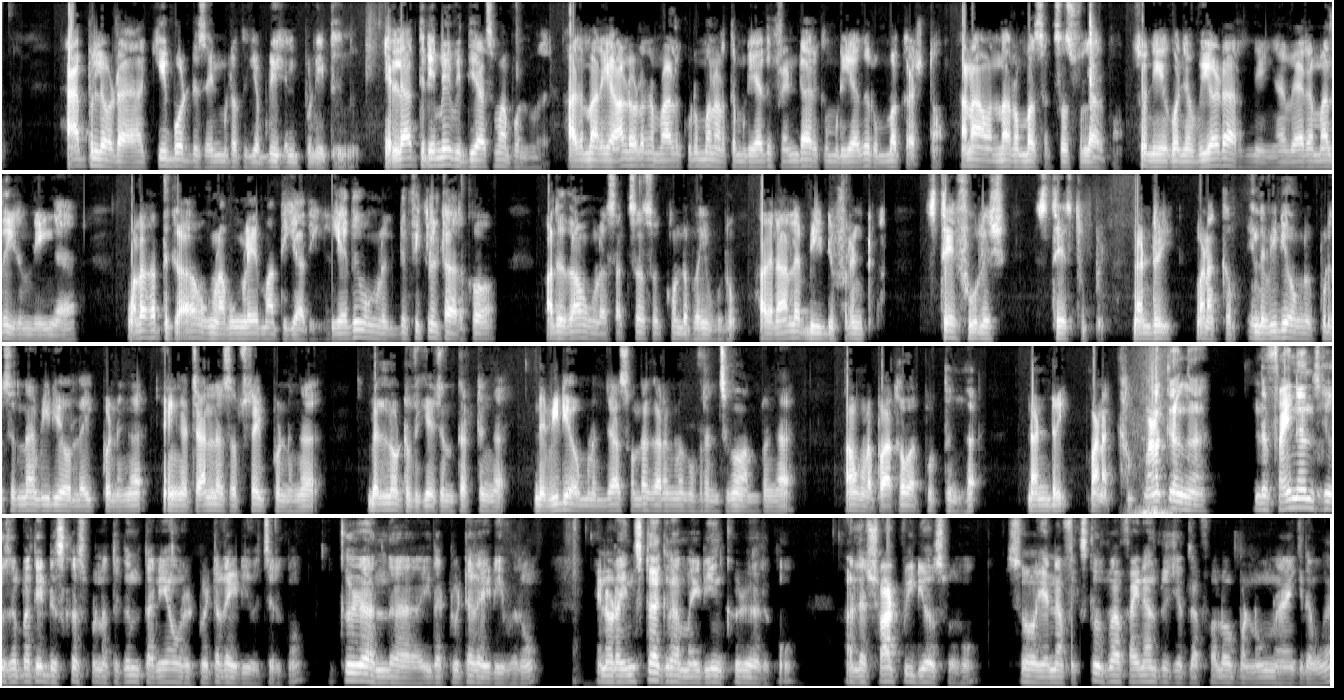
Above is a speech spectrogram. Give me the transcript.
ஆப்பிளோட கீபோர்ட் டிசைன் பண்ணுறதுக்கு எப்படி ஹெல்ப் பண்ணிட்டுன்னு. எல்லாத்துலேயுமே வித்தியாசமாக பண்ணுவார். அது மாதிரி ஆளோட நம்மளால் குடும்பம் நடத்த முடியாது ஃப்ரெண்டாக இருக்க முடியாது ரொம்ப கஷ்டம். ஆனால் அவன் தான் ரொம்ப சக்ஸஸ்ஃபுல்லாக இருக்கும் ஸோ நீங்கள் கொஞ்சம் வியர்டாக இருந்தீங்க வேறு மாதிரி இருந்தீங்க உலகத்துக்காக உங்களை அவங்களே மாற்றிக்காதீங்க எது உங்களுக்கு டிஃபிகல்ட்டாக இருக்கோ அதுதான் உங்களை சக்ஸஸுக்கு கொண்டு போய் விடும். அதனால் be different stay foolish stay stupid நன்றி வணக்கம். இந்த வீடியோ உங்களுக்கு பிடிச்சிருந்தா வீடியோ லைக் பண்ணுங்கள் எங்கள் சேனலை சப்ஸ்கிரைப் பண்ணுங்கள் பெல் நோட்டிஃபிகேஷன் தட்டுங்க. இந்த வீடியோ முடிஞ்சால் சொந்தக்காரங்களுக்கும் ஃப்ரெண்ட்ஸுக்கும் அனுப்புங்க. அவங்கள பார்க்க வற்புறுத்துங்க. நன்றி வணக்கம். வணக்கங்க. இந்த ஃபைனான்ஸ் நியூஸை பற்றி டிஸ்கஸ் பண்ணதுக்குன்னு தனியாக ஒரு ட்விட்டர் ஐடி வச்சுருக்கோம். கீழே அந்த இதை ட்விட்டர் ஐடி வரும். என்னோடய இன்ஸ்டாகிராம் ஐடியும் கீழே இருக்கும். அதில் ஷார்ட் வீடியோஸ் வரும். ஸோ என்ன எக்ஸ்க்ளூசிவாக ஃபைனான்ஸ் விஷயத்தில் ஃபாலோ பண்ணணும்னு நினைக்கிறவங்க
